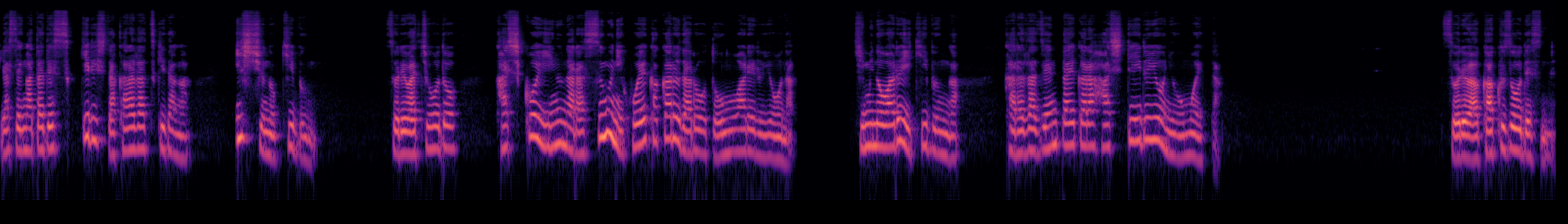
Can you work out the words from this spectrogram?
痩せ型ですっきりした体つきだが、一種の気分。それはちょうど賢い犬ならすぐに吠えかかるだろうと思われるような、気味の悪い気分が体全体から発しているように思えた。それは角蔵ですね。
